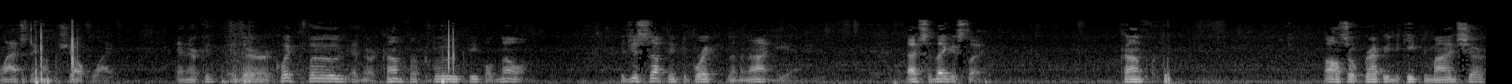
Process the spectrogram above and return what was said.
lasting on the shelf life, and they're they're quick food and they're comfort food. People know them. It's just something to break the monotony of. That's the biggest thing. Comfort also prepping to keep your mind sharp.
